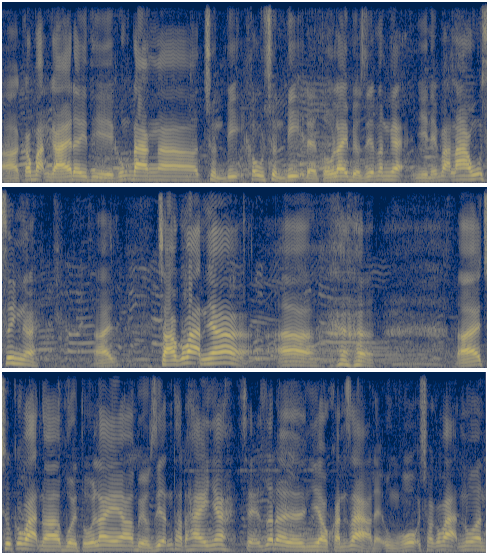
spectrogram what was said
À, các bạn gái đây thì cũng đang à, chuẩn bị khâu chuẩn bị để tối nay biểu diễn văn nghệ. Nhìn thấy bạn nào cũng xinh này. Đấy. Chào các bạn nhá. À. Đấy, chúc các bạn à, buổi tối nay à, biểu diễn thật hay nhá. Sẽ rất là nhiều khán giả để ủng hộ cho các bạn luôn.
